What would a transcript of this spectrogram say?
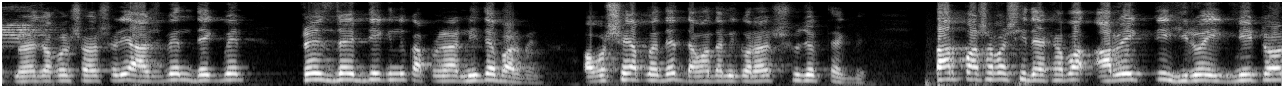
আপনারা যখন সরাসরি আসবেন, দেখবেন ফ্রেশ ড্রাইভ দিয়ে কিন্তু আপনারা নিতে পারবেন। অবশ্যই আপনাদের দামাদামি করার সুযোগ থাকবে। তার পাশাপাশি দেখাবো আরও একটি হিরো ইগনিটর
